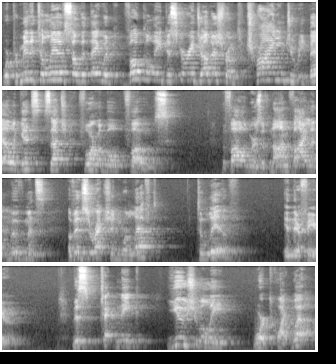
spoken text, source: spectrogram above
were permitted to live so that they would vocally discourage others from trying to rebel against such formidable foes. The followers of nonviolent movements of insurrection were left to live in their fear. This technique usually worked quite well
